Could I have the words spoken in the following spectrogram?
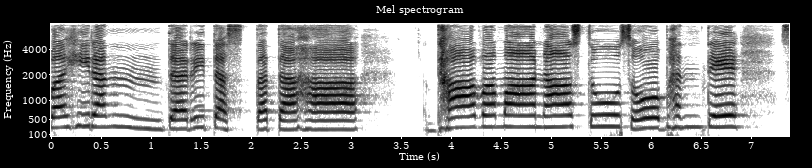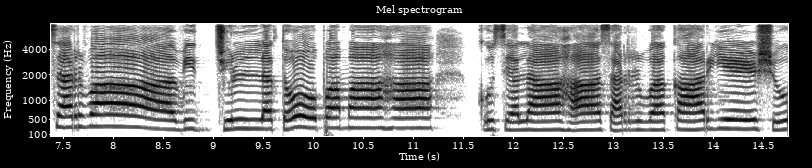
बहिरन्तरितस्ततः धावमानास्तु शोभन्ते सर्वा विज्जुल्लतोपमाः कुशलाः सर्वकार्येषु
